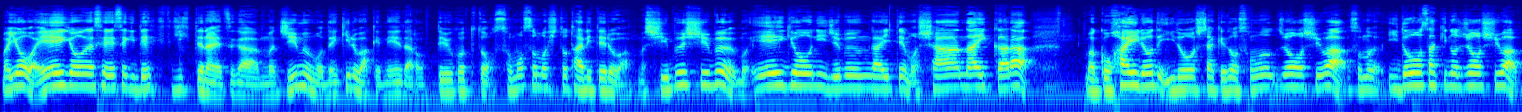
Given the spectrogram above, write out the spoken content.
まあ、要は営業で成績できてないやつが、まあ、事務もできるわけねえだろっていうこととそもそも人足りてるわ、まあ、渋々もう営業に自分がいてもしゃあないからまあ、ご配慮で移動したけどその上司はその移動先の上司は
